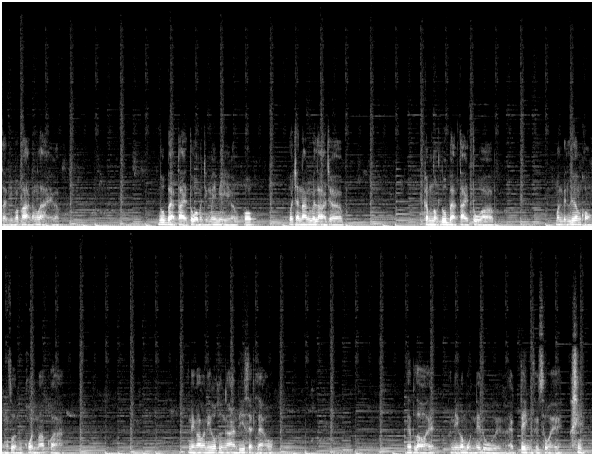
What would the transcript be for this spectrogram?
สัตว์หิมพานต์ทั้งหลายครับ รูปแบบตายตัวมันจึงไม่มีครับเพราะเพราะฉะนั้นเวลาจะกำหนดรูปแบบตายตัว มันเป็นเรื่องของส่วนบุคคลมากกว่านี่ครับอันนี้ก็คืองานที่เสร็จแล้ว เรียบร้อย อันนี้ก็หมุนให้ดูเลย acting สวยๆ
